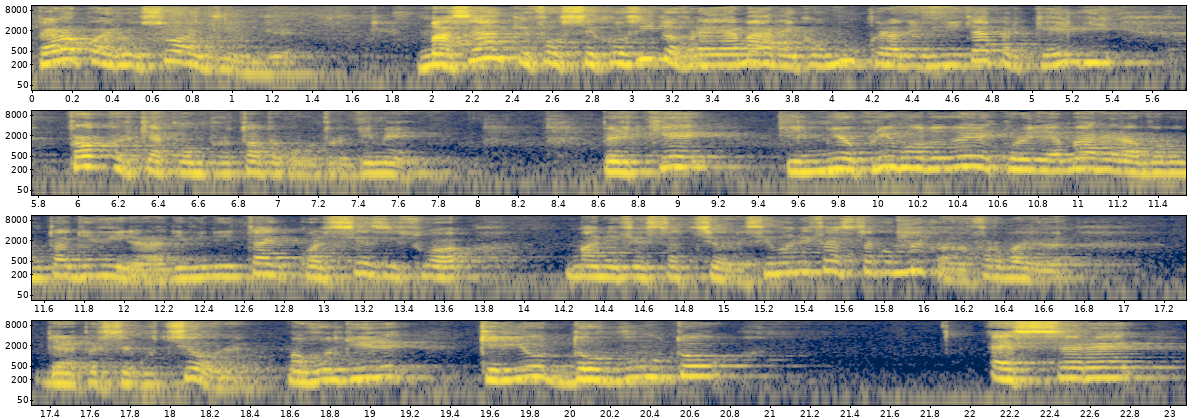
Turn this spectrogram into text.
Però poi Rousseau aggiunge, ma se anche fosse così dovrei amare comunque la divinità perché egli, proprio perché ha complottato contro di me, perché il mio primo dovere è quello di amare la volontà divina, la divinità in qualsiasi sua manifestazione. Si manifesta con me con una forma della, della persecuzione, ma vuol dire che io ho dovuto essere,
